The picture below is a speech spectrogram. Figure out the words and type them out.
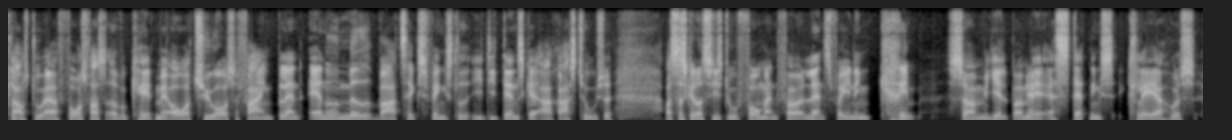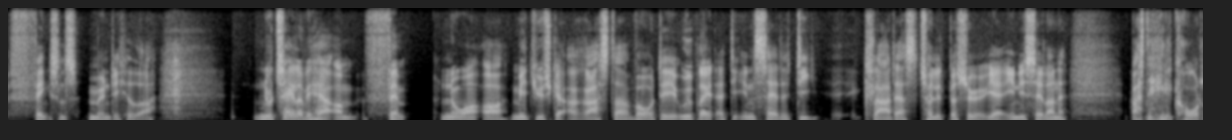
Claus, du er forsvarsadvokat med over 20 års erfaring, blandt andet med varetægtsfængslet i de danske arresthuse. Og så skal du også sige, at du er formand for Landsforeningen Krim, som hjælper ja. med erstatningsklager hos fængselsmyndigheder. Nu taler vi her om fem nord- og midtjyske arrester, hvor det er udbredt, at de indsatte de klarer deres toiletbesøg ja, inde i cellerne. Bare sådan helt kort,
